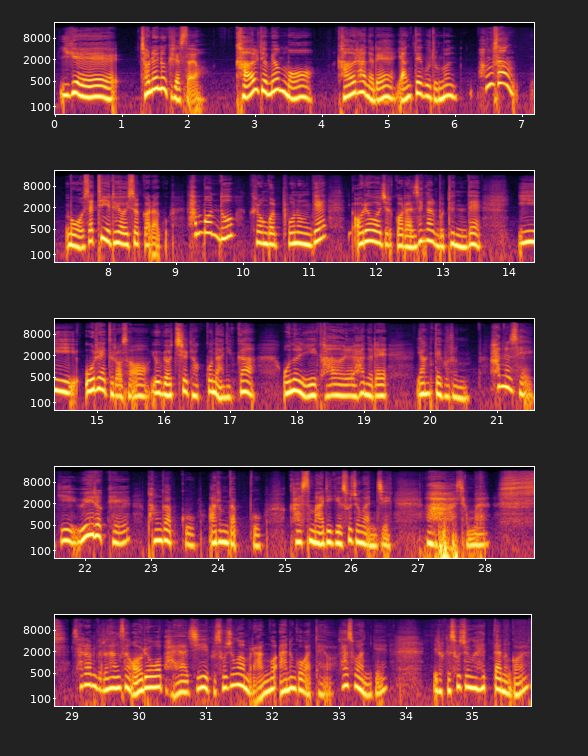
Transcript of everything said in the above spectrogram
이게 전에는 그랬어요. 가을 되면 뭐, 가을 하늘에 양떼구름은 항상 뭐 세팅이 되어 있을 거라고 한 번도 그런 걸 보는 게 어려워질 거라는 생각을 못 했는데 이 올해 들어서 요 며칠 겪고 나니까 오늘 이 가을 하늘에 양떼구름 하늘색이 왜 이렇게 반갑고 아름답고 가슴 아리게 소중한지. 아 정말 사람들은 항상 어려워 봐야지 그 소중함을 아는 것 같아요. 사소한 게. 이렇게 소중했다는 걸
